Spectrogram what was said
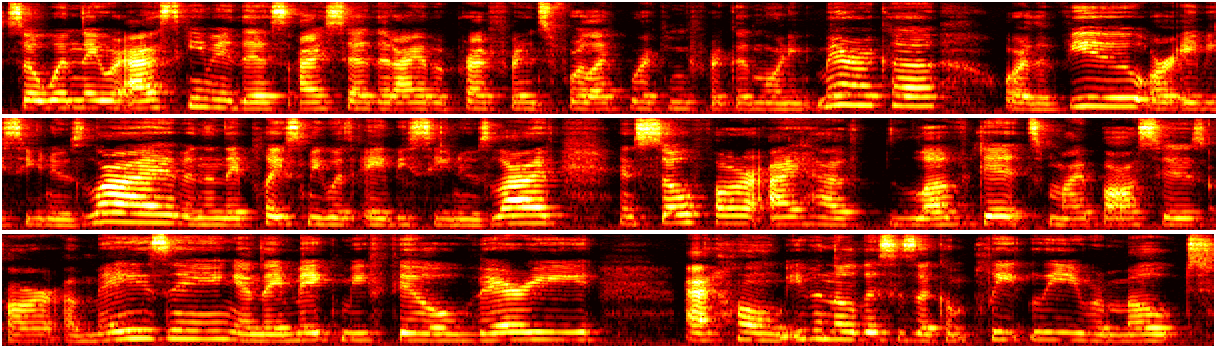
So when they were asking me this, I said that I have a preference for like working for Good Morning America or The View or ABC News Live. And then they placed me with ABC News Live. And so far I have loved it. My bosses are amazing and they make me feel very at home, even though this is a completely remote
